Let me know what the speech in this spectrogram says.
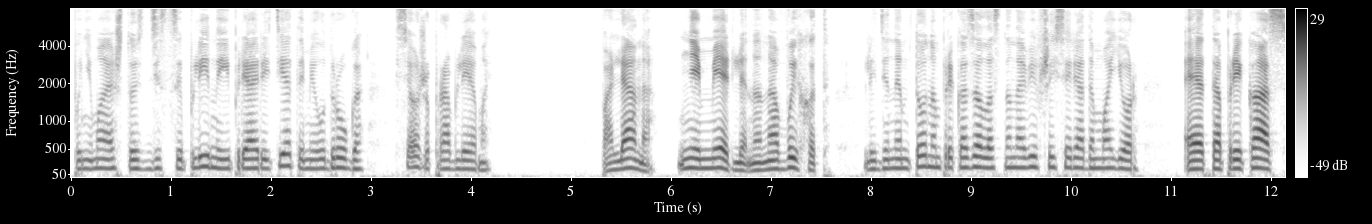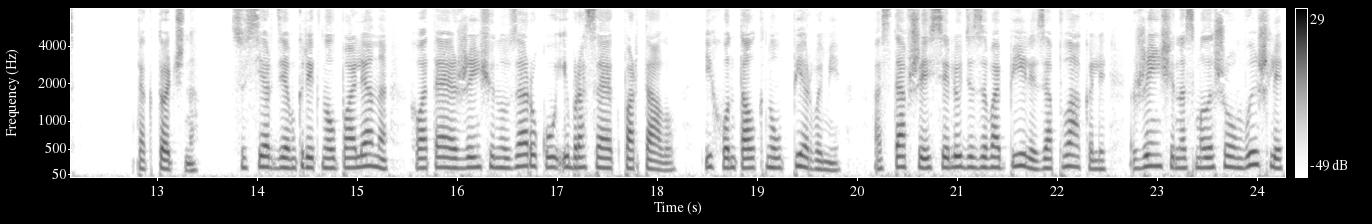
понимая, что с дисциплиной и приоритетами у друга все же проблемы. «Поляна, немедленно на выход!» — ледяным тоном приказал остановившийся рядом майор. «Это приказ!» «Так точно!» — с усердием крикнул Поляна, хватая женщину за руку и бросая к порталу. Их он толкнул первыми — Оставшиеся люди завопили, заплакали, женщина с малышом вышли,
